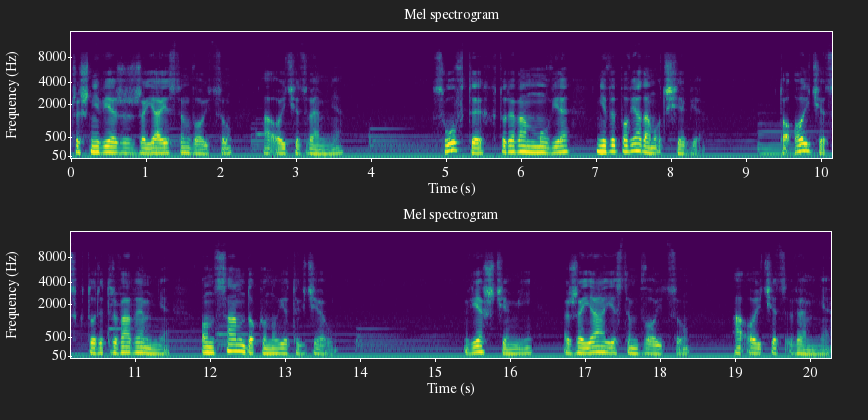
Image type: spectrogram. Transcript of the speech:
Czyż nie wierzysz, że ja jestem w Ojcu, a Ojciec we mnie? Słów tych, które wam mówię, nie wypowiadam od siebie. To Ojciec, który trwa we mnie, on sam dokonuje tych dzieł. Wierzcie mi, że ja jestem w Ojcu, a Ojciec we mnie.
